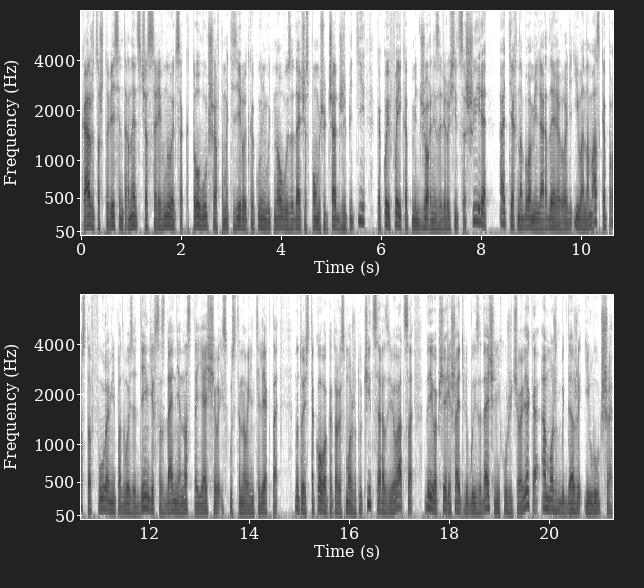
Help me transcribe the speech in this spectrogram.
Кажется, что весь интернет сейчас соревнуется, кто лучше автоматизирует какую-нибудь новую задачу с помощью чат GPT, какой фейк от Midjourney завирусится шире, а технобро-миллиардеры вроде Ивана Маска просто фурами подвозят деньги в создание настоящего искусственного интеллекта. Ну, то есть такого, который сможет учиться, развиваться, да и вообще решать любые задачи не хуже человека, а может быть даже и лучше.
